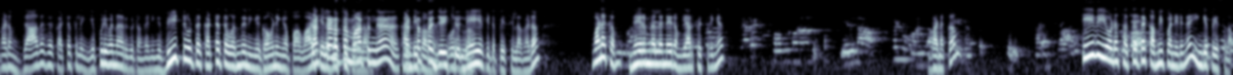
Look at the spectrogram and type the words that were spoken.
மேடம் ஜாதக கட்டத்துல எப்படி வேணா இருக்கட்டும்ங்க. நீங்க வீட்டு விட்ட கட்டத்தை வந்து நீங்க கவனிங்கப்பா. வாழ்க்கையில. மாத்துங்க, கண்டிப்பா கட்டத்தை மேடம். ஒரு ஜெயிச்சிடலாம். நேயர் கிட்ட பேசலாம் மேடம். வணக்கம். நேரம் நல்ல நேரம். யார் பேசுறீங்க? வணக்கம். டிவியோட சத்தத்தை கம்மி பண்ணிடுங்க. இங்க பேசலாம்.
